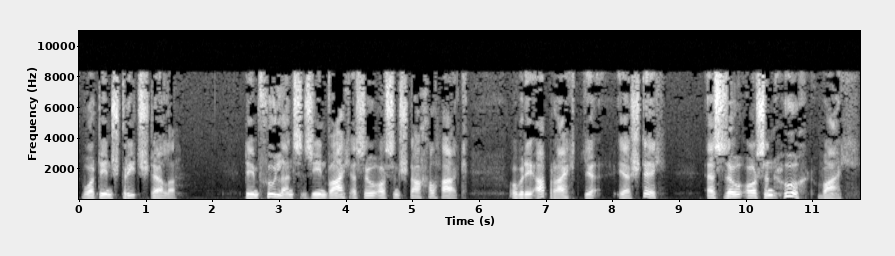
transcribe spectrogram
wordt in strijd stellen. Dem Fulans zijn weich is zo als een stachelhaak, aber die abreicht je er stich, is zo als een hoogweich.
